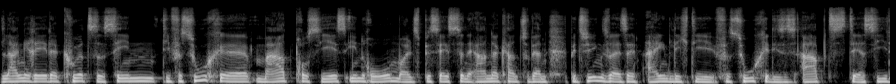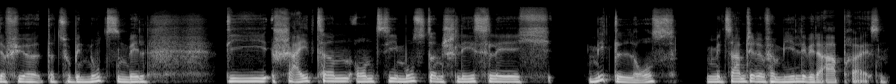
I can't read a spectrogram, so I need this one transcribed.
Lange Rede, kurzer Sinn, die Versuche, Mart Prossiers in Rom als Besessene anerkannt zu werden, beziehungsweise eigentlich die Versuche dieses Abts, der sie dafür dazu benutzen will, die scheitern und sie muss dann schließlich mittellos mitsamt ihrer Familie wieder abreisen.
